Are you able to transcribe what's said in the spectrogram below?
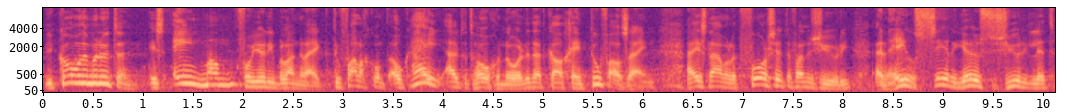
die komende minuten is één man voor jullie belangrijk. Toevallig komt ook hij uit het hoge noorden, dat kan geen toeval zijn. Hij is namelijk voorzitter van de jury, een heel serieus jurylid.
